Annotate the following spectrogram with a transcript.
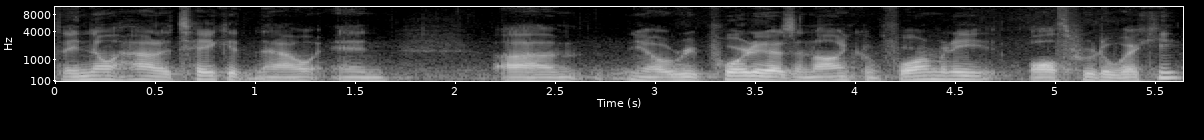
they know how to take it now and um, you know, report it as a nonconformity all through the wiki.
